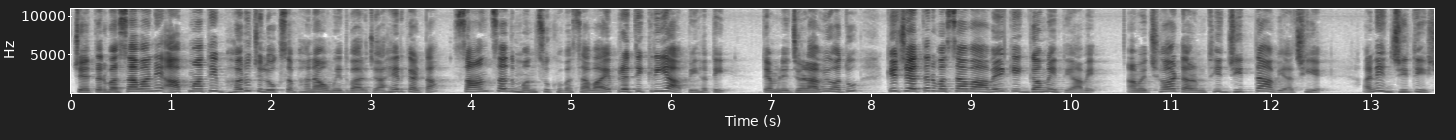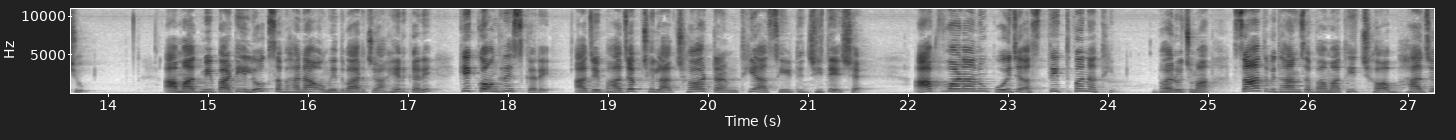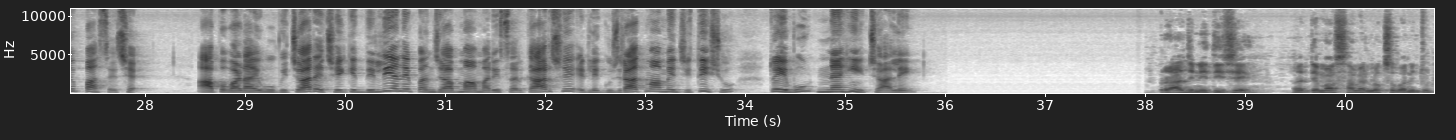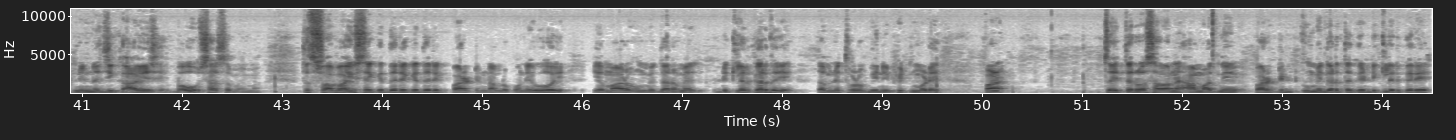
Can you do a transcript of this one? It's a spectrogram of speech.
ચેતર વસાવાને આપમાંથી ભરૂચ લોકસભાના ઉમેદવાર જાહેર કરતા સાંસદ મનસુખ વસાવાએ પ્રતિક્રિયા આપી હતી. તેમણે જણાવ્યું હતું કે ચેતર વસાવા આવે કે ગમે તે આવે. અમે છ ટર્મથી જીતતા આવ્યા છીએ અને જીતીશું. આમ આદમી પાર્ટી લોકસભાના ઉમેદવાર જાહેર કરે કે કોંગ્રેસ કરે. આજે ભાજપ છેલ્લા છ ટર્મથી આ સીટ જીતે છે. આપવાળાનું કોઈ જ અસ્તિત્વ નથી. ભરૂચમાં સાત વિધાનસભામાંથી છ ભાજપ પાસે છે. આપવાળા એવું વિચારે છે કે દિલ્હી અને પંજાબમાં અમારી સરકાર છે એટલે ગુજરાતમાં અમે જીતીશું, તો એવું નહીં ચાલે. રાજનીતિ છે અને તેમાં સામે લોકસભાની ચૂંટણી નજીક આવે છે, બહુ ઓછા સમયમાં. તો સ્વાભાવિક છે કે દરેકે દરેક પાર્ટીના લોકોને એવું હોય કે અમારો ઉમેદવાર અમે ડિક્લેર કરી દઈએ, તો અમને થોડો બેનિફિટ મળે. પણ ચૈતર વસાવાને આમ આદમી પાર્ટી ઉમેદવાર તરીકે ડિક્લેર કરે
